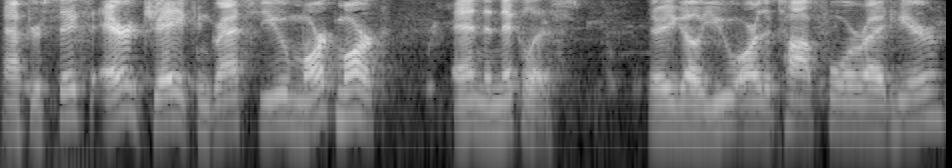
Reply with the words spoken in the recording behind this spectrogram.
After six, Eric J. Congrats to you, Mark, Mark, and the Nicholas. There you go. You are the top four right here.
